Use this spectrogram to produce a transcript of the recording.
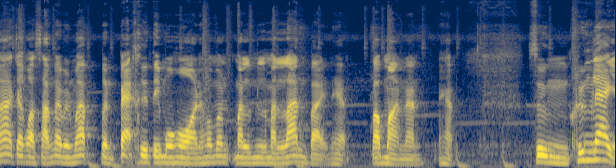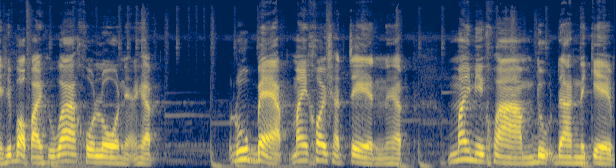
ว่าจังหวะซ้ำกลายเป็นว่าเปิดแปะคือติโมฮอนนะเพราะมันมันมันลั่นไปนะครับประมาณนั้นนะครับซึ่งครึ่งแรกอย่างที่บอกไปคือว่าโคโลนเนี่ยนะครับรูปแบบไม่ค่อยชัดเจนนะครับ ไม่มีความดุดันในเกม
